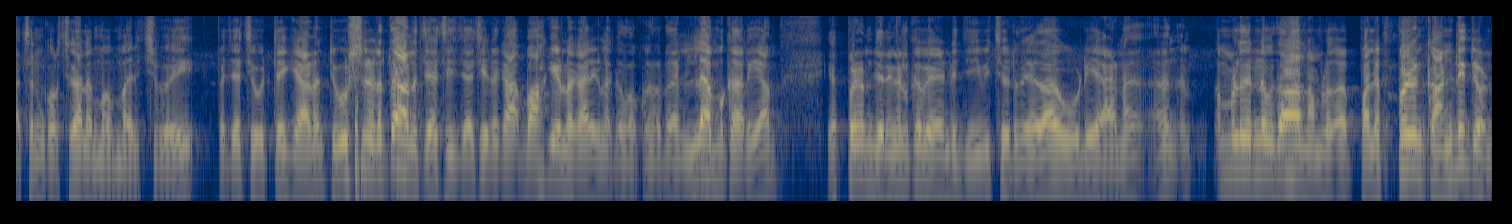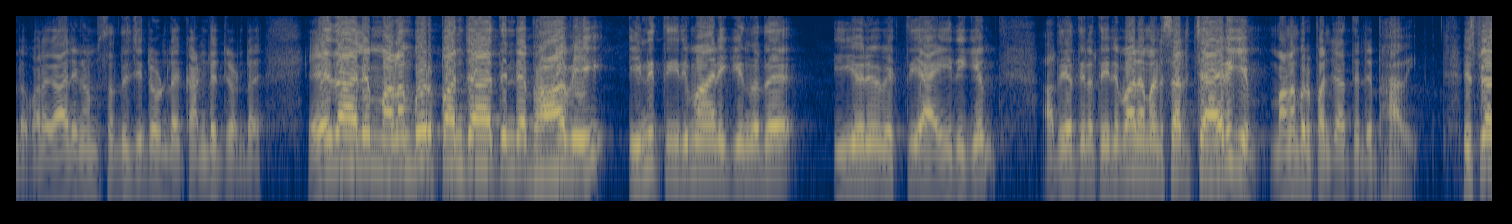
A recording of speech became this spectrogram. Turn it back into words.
അച്ഛൻ കുറച്ച് കാലം മരിച്ചുപോയി. ഇപ്പോൾ ചേച്ചി ഒറ്റയ്ക്കാണ്. ട്യൂഷൻ എടുത്താണ് ചേച്ചി ചേച്ചിയുടെ ബാക്കിയുള്ള കാര്യങ്ങളൊക്കെ നോക്കുന്നത്. എല്ലാം നമുക്കറിയാം. എപ്പോഴും ജനങ്ങൾക്ക് വേണ്ടി ജീവിച്ചൊരു നേതാവ് കൂടിയാണ്. നമ്മൾ തന്നെ ഉദാഹരണം നമ്മൾ പലപ്പോഴും കണ്ടിട്ടുണ്ട്. പല കാര്യങ്ങളും ശ്രദ്ധിച്ചിട്ടുണ്ട് കണ്ടിട്ടുണ്ട്. ഏതായാലും മണമ്പൂർ പഞ്ചായത്തിന്റെ ഭാവി ഇനി തീരുമാനിക്കുന്നത് ഈ ഒരു വ്യക്തിയായിരിക്കും. അദ്ദേഹത്തിന്റെ തീരുമാനം അനുസരിച്ചായിരിക്കും മണമ്പൂർ പഞ്ചായത്തിന്റെ ഭാവി. വിസ്മയ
